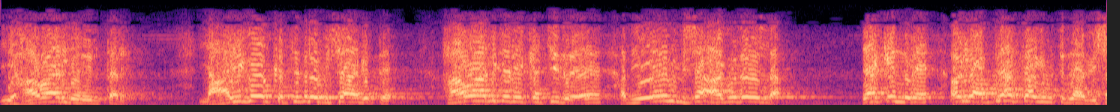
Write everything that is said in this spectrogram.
ಈ ಹಾವಾಡಿಗರು ಇರ್ತಾರೆ. ಯಾರಿಗೋ ಕಚ್ಚಿದ್ರೆ ವಿಷ ಆಗುತ್ತೆ. ಹಾವಾಡಿಗರಿಗೆ ಕಚ್ಚಿದ್ರೆ ಅದು ಏನು ವಿಷ ಆಗುವುದೇ ಇಲ್ಲ. ಯಾಕೆಂದ್ರೆ ಅವರಿಗೆ ಅಭ್ಯಾಸ ಆಗಿಬಿಟ್ಟಿದೆ ಆ ವಿಷ.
